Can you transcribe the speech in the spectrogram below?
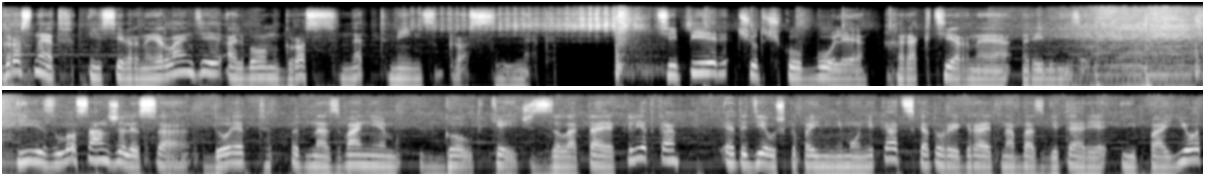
Гроснет из Северной Ирландии, альбом Grossnet means Grossnet. Теперь чуточку более характерная релизы. Из Лос-Анджелеса дуэт под названием Gold Cage «Золотая клетка». Это девушка по имени Мони Кац, которая играет на бас-гитаре и поет.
